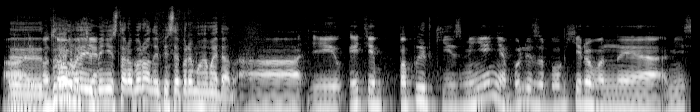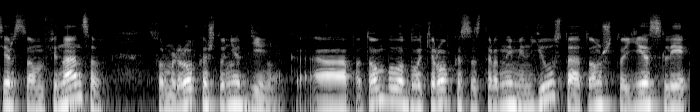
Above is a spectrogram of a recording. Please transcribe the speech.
А, Е, и потом Другий эти- міністр оборони після перемоги Майдану. А, И эти попытки изменения были заблокированы Министерством финансов с формулировкой, что нет денег. А потом была блокировка со стороны Минюста о том, что если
